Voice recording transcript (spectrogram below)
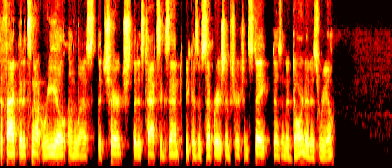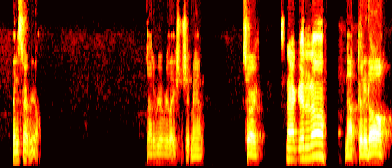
the fact that it's not real unless the church that is tax exempt because of separation of church and state doesn't adorn it as real, then it's not real. Not a real relationship, man. Sorry It's not good at all. not good at all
